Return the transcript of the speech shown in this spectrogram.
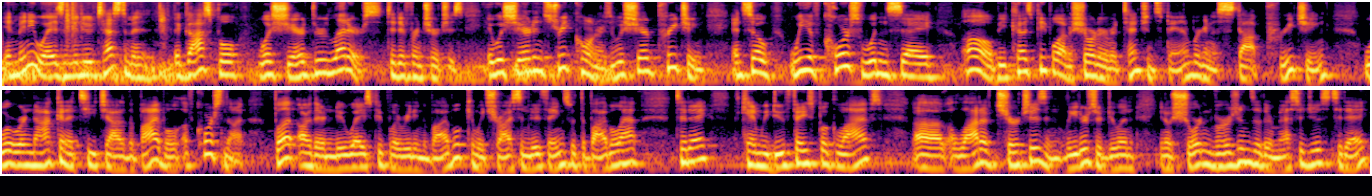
in many ways, in the New Testament, the gospel was shared through letters to different churches. It was shared in street corners. It was shared preaching. And so, we of course wouldn't say, oh, because people have a shorter attention span, we're going to stop preaching. Well we're not going to teach out of the Bible. Of course not. But are there new ways people are reading the Bible? Can we try some new things with the Bible app today? Can we do Facebook Lives? Uh, a lot of churches and leaders are doing, you know, shortened versions of their messages today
